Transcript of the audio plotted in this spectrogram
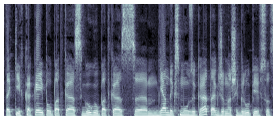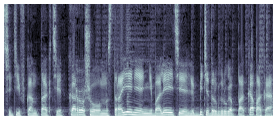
таких как Apple Podcast, Google Podcast, эм, Яндекс Музыка, а также в нашей группе в соцсети ВКонтакте. Хорошего вам настроения, не болейте, любите друг друга. Пока-пока.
